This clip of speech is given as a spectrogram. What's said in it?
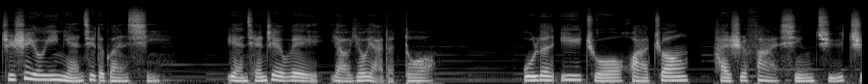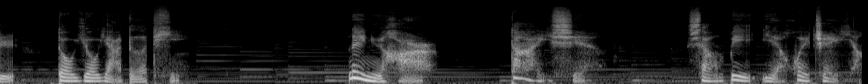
只是由于年纪的关系，眼前这位要优雅的多，无论衣着、化妆还是发型举止，都优雅得体。那女孩大一些，想必也会这样。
